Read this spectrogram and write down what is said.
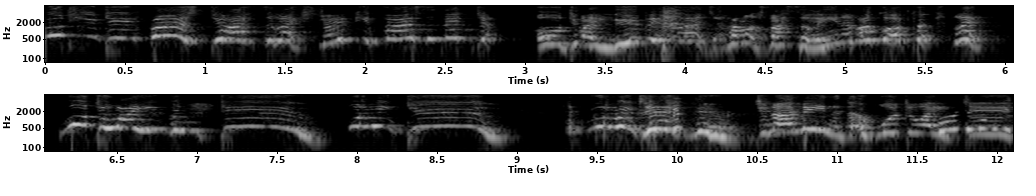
what do you do first? Do I have to like stroke it first, and then, do, or do I lube it first? How much Vaseline have I got to put? Like, what do I even do? What do I do? Like, What do I do? Do you know what I mean? What do I do?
